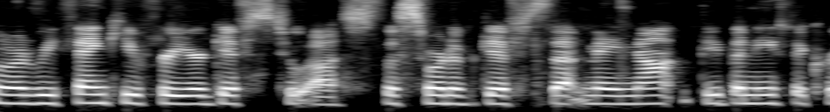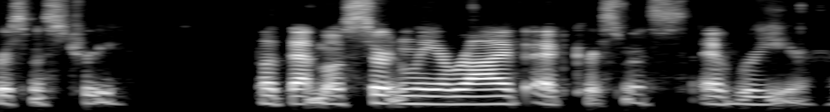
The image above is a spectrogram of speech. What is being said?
Lord, we thank you for your gifts to us, the sort of gifts that may not be beneath the Christmas tree, but that most certainly arrive at Christmas every year.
